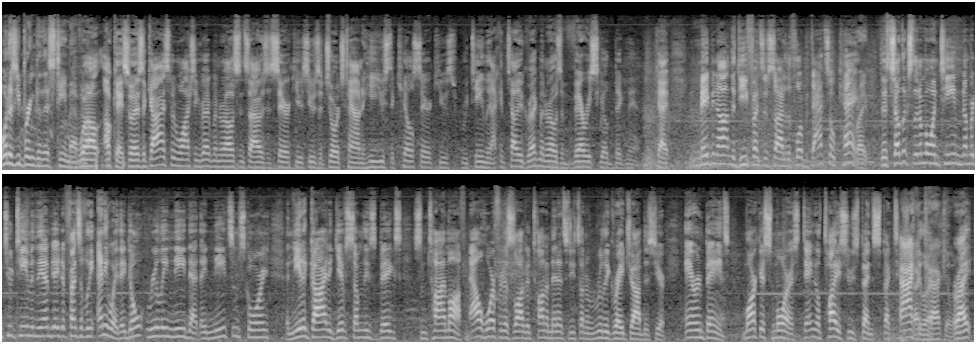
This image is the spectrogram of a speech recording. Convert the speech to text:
What does he bring to this team, Evan? Well, okay, so as a guy that's been watching Greg Monroe since I was at Syracuse, he was at Georgetown, and he used to kill Syracuse routinely. I can tell you, Greg Monroe is a very skilled big man. Okay, maybe not on the defensive side of the floor, but that's okay. Right. The Celtics are the number one team, number two team in the NBA defensively. Anyway, they don't really need that. They need some scoring and need a guy to give some of these bigs some time off. Al Horford has logged a ton of minutes, and he's done a really great job this year. Aron Baynes, Marcus Morris, Daniel Theis, who's been spectacular. Spectacular. Right?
